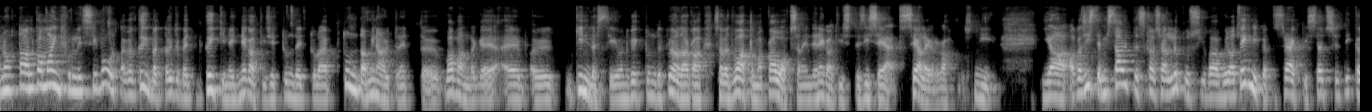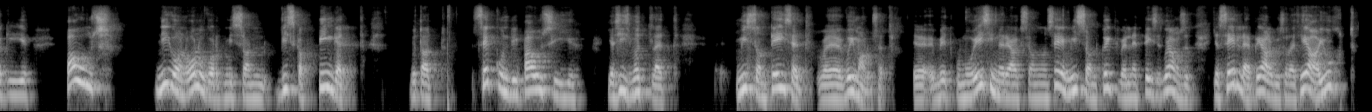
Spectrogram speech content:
noh, ta on ka mindfulnessi poolt, aga kõigepealt ta ütleb, et kõiki neid negatiivseid tundeid tuleb tunda, mina ütlen, et äh, vabandage, äh, kindlasti on kõik tunded pühad, aga sa pead vaatama, kauaks sa nende negatiivsete sisse jääd, seal ei ole kahtlust, nii. ja, aga siis, mis ta ütles ka seal lõpus juba, kui ta tehnikatest rääkis, ta ütles, et ikkagi paus, nii on olukord, mis on, viskab pinget, võtad sekundi pausi ja siis mõtled mis on teised eh, võimalused et kui mu esimene reaktsioon on see, mis on kõik veel need teised võimalused ja selle peale, kui sa oled hea juht,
